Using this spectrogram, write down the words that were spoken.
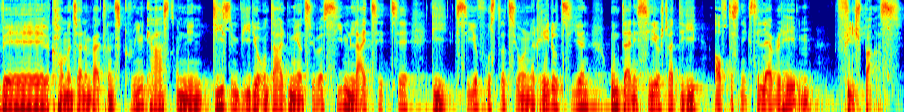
Willkommen zu einem weiteren Screencast und in diesem Video unterhalten wir uns über sieben Leitsätze, die SEO-Frustrationen reduzieren und deine SEO-Strategie auf das nächste Level heben. Viel Spaß!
